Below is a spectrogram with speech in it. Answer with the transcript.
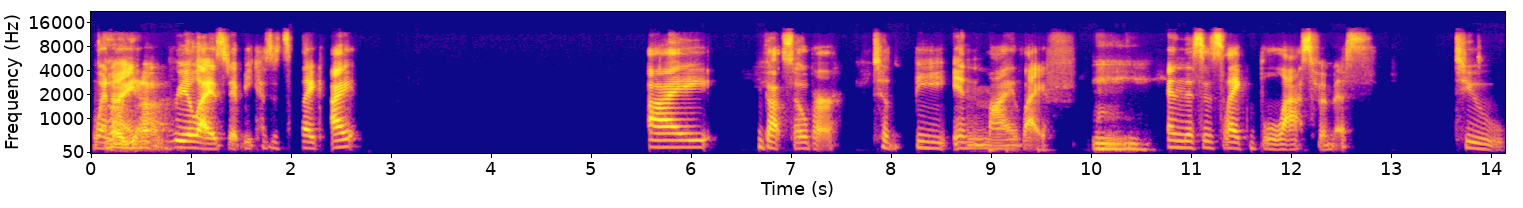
when oh, i yeah. realized it because it's like i i got sober to be in my life mm. and this is like blasphemous to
